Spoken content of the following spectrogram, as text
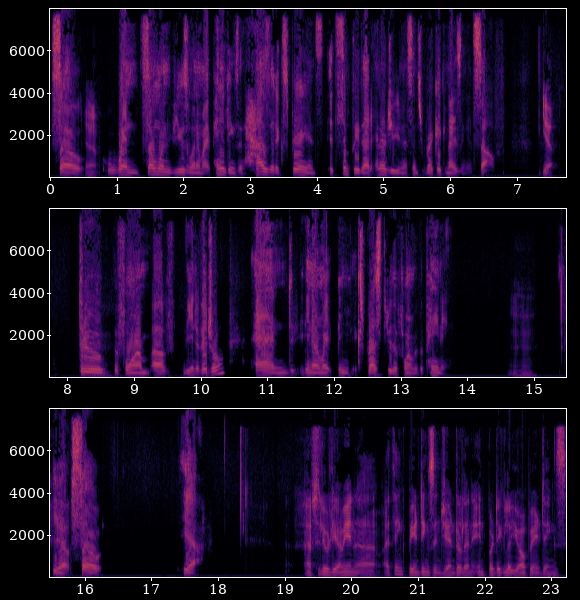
So Yeah. when someone views one of my paintings and has that experience, it's simply that energy in a sense recognizing itself Yeah. through Mhm. the form of the individual and you know might being expressed through the form of the painting hmm you know so yeah Absolutely. I mean, uh, I think paintings in general, and in particular your paintings,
